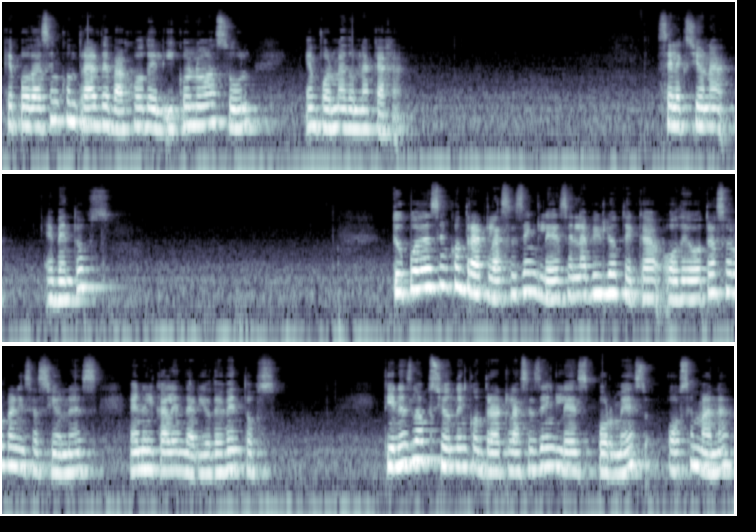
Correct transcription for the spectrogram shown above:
que podrás encontrar debajo del icono azul en forma de una caja. Selecciona Eventos. Tú puedes encontrar clases de inglés en la biblioteca o de otras organizaciones en el calendario de eventos. Tienes la opción de encontrar clases de inglés por mes o semana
